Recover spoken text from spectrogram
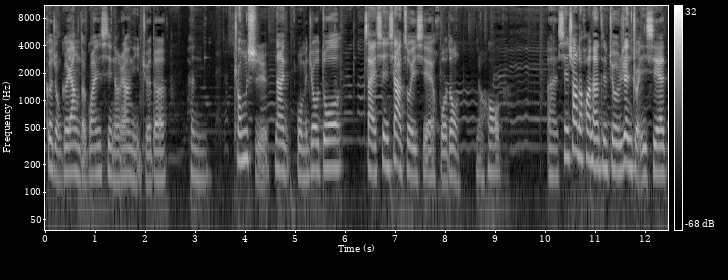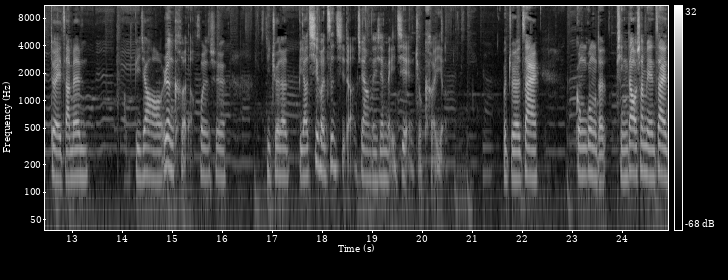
各种各样的关系，能让你觉得很充实，那我们就多在线下做一些活动，然后。呃，线上的话呢，就就认准一些对咱们比较认可的，或者是你觉得比较契合自己的这样的一些媒介就可以了。我觉得在公共的频道上面再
